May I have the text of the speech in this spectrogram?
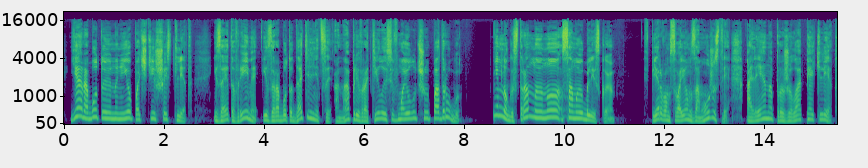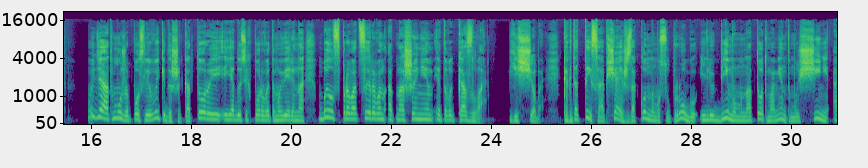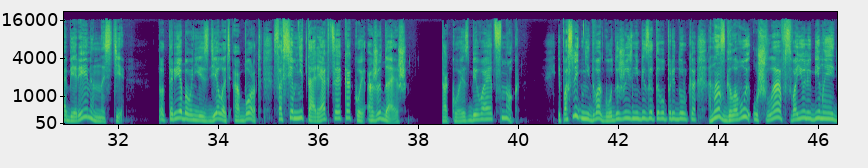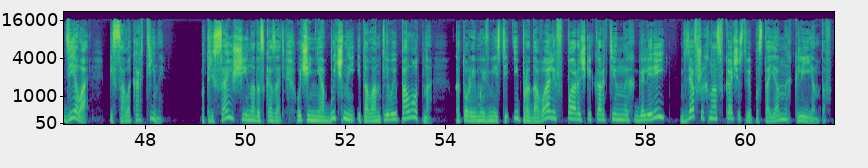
Я работаю на нее почти шесть лет, и за это время из работодательницы она превратилась в мою лучшую подругу. Немного странную, но самую близкую. В первом своем замужестве Алена прожила пять лет — уйдя от мужа после выкидыша, который, я до сих пор в этом уверена, был спровоцирован отношением этого козла. Еще бы, когда ты сообщаешь законному супругу и любимому на тот момент мужчине о беременности, то требование сделать аборт совсем не та реакция, какой ожидаешь. Такое сбивает с ног. И последние два года жизни без этого придурка она с головой ушла в свое любимое дело — писала картины. Потрясающие, надо сказать, очень необычные и талантливые полотна, которые мы вместе и продавали в парочке картинных галерей, взявших нас в качестве постоянных клиентов.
